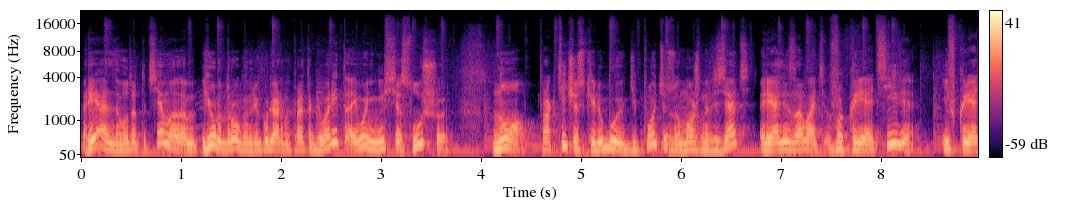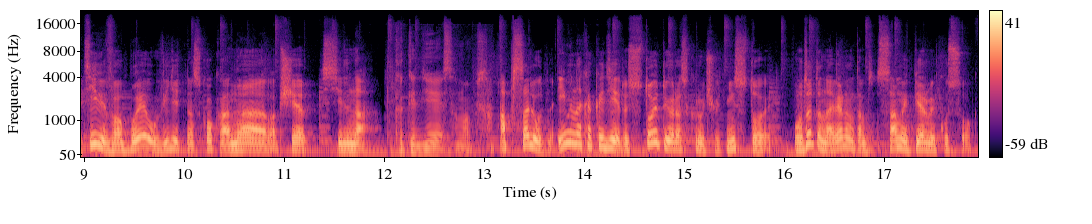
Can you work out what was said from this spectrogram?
Реально, вот эта тема, Юра Дроган регулярно про это говорит, а его не все слушают, но практически любую гипотезу можно взять, реализовать в креативе, и в креативе в АБ увидеть, насколько она вообще сильна. Как идея сама. Абсолютно. Именно как идея. То есть стоит ее раскручивать, не стоит. Вот это, наверное, там самый первый кусок.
